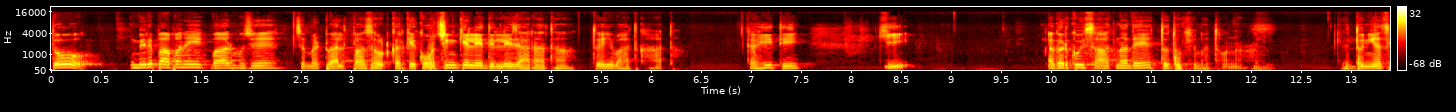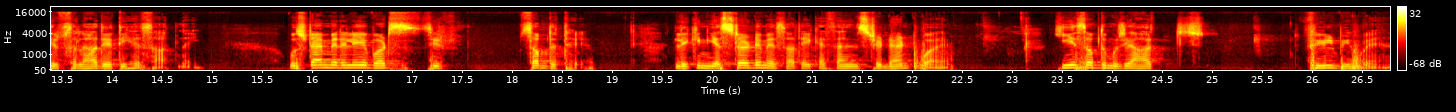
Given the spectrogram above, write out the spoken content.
तो मेरे पापा ने एक बार मुझे, जब मैं ट्वेल्थ पास आउट करके कोचिंग के लिए दिल्ली जा रहा था तो ये बात कहा था। कही थी कि अगर कोई साथ ना दे तो दुखी मत होना। क्योंकि दुनिया सिर्फ़ सलाह देती है, साथ नहीं। उस टाइम मेरे लिए वर्ड्स सिर्फ़ शब्द थे। लेकिन यस्टरडे मेरे साथ एक ऐसा इंसिडेंट हुआ है। कि ये शब्द मुझे आज फील भी हुए हैं।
